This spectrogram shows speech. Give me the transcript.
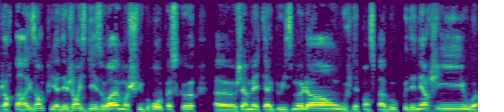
Genre par exemple, il y a des gens ils se disent ouais moi je suis gros parce que euh, j'ai un métabolisme lent ou je dépense pas beaucoup d'énergie ou euh,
